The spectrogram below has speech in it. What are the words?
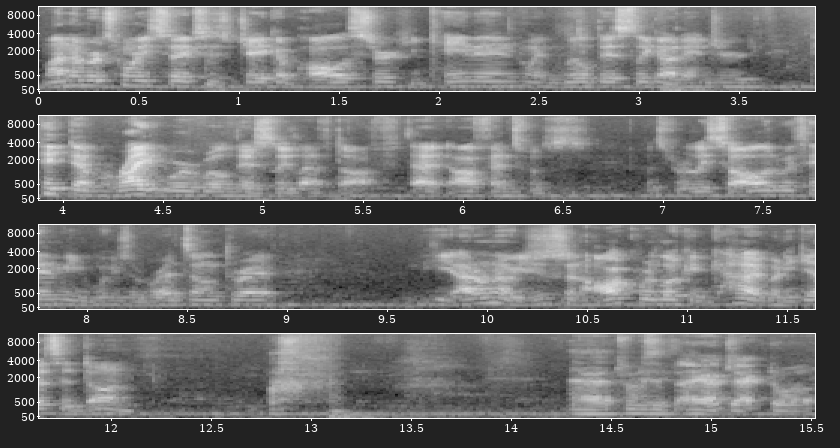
My number 26 is Jacob Hollister. He came in when Will Dissly got injured, picked up right where Will Dissly left off. That offense was, was really solid with him. He was a red zone threat. He, I don't know, he's just an awkward looking guy, but he gets it done. At 26, I got Jack Doyle.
